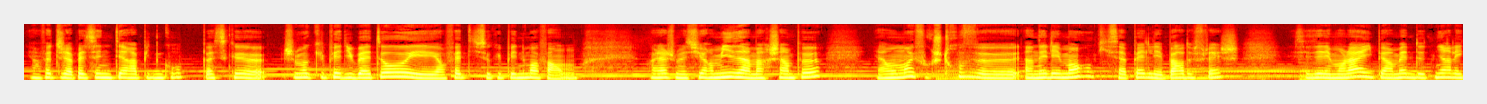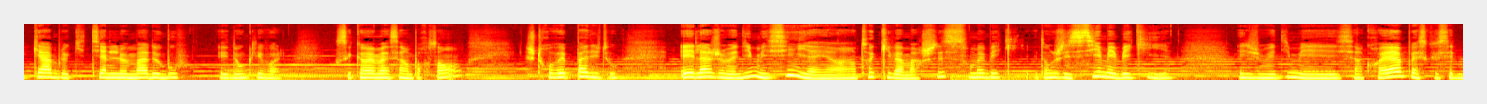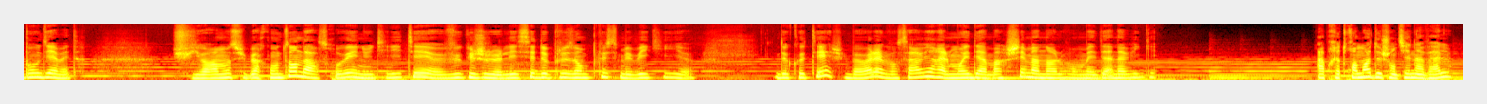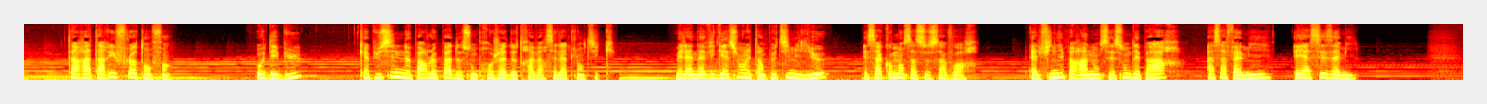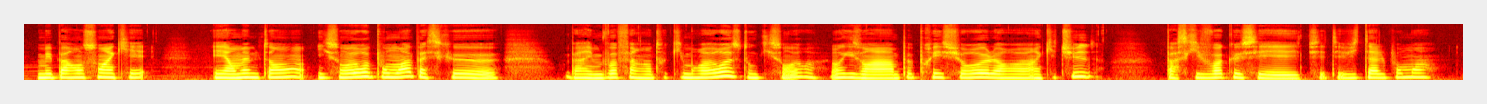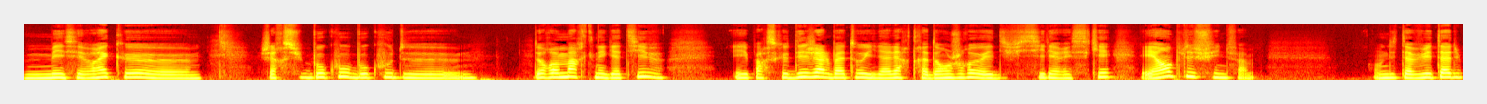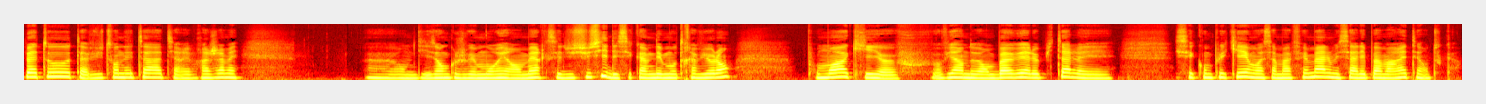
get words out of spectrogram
Et en fait, j'appelle ça une thérapie de groupe parce que je m'occupais du bateau et en fait, il s'occupait de moi. Enfin, voilà, je me suis remise à marcher un peu. Et à un moment, il faut que je trouve euh, un élément qui s'appelle les barres de flèche. Ces éléments-là, ils permettent de tenir les câbles qui tiennent le mât debout et donc les voiles. C'est quand même assez important. Je trouvais pas du tout. Et là, je me dis, mais si, il y a un truc qui va marcher, ce sont mes béquilles. Et donc, j'ai scié mes béquilles. Et je me dis, mais c'est incroyable parce que c'est le bon diamètre. Je suis vraiment super contente d'avoir trouvé une utilité, euh, vu que je laissais de plus en plus mes béquilles euh, de côté. Je me bah voilà, elles vont servir, elles m'ont aidé à marcher, maintenant elles vont m'aider à naviguer. Après trois mois de chantier naval, Taratari flotte enfin. Au début, Capucine ne parle pas de son projet de traverser l'Atlantique. Mais la navigation est un petit milieu et ça commence à se savoir. Elle finit par annoncer son départ à sa famille et à ses amis. Mes parents sont inquiets et en même temps, ils sont heureux pour moi parce que ben, ils me voient faire un truc qui me rend heureuse, donc ils sont heureux. Donc ils ont un peu pris sur eux leur inquiétude parce qu'ils voient que c'était vital pour moi. Mais c'est vrai que euh, j'ai reçu beaucoup, beaucoup de, de remarques négatives. Et parce que déjà le bateau, il a l'air très dangereux et difficile et risqué. Et en plus, je suis une femme. On me dit, t'as vu l'état du bateau, t'as vu ton état, t'y arriveras jamais. Euh, en me disant que je vais mourir en mer, que c'est du suicide. Et c'est quand même des mots très violents. Pour moi, qui euh, vient de baver à l'hôpital, et c'est compliqué. Moi, ça m'a fait mal, mais ça allait pas m'arrêter en tout cas.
